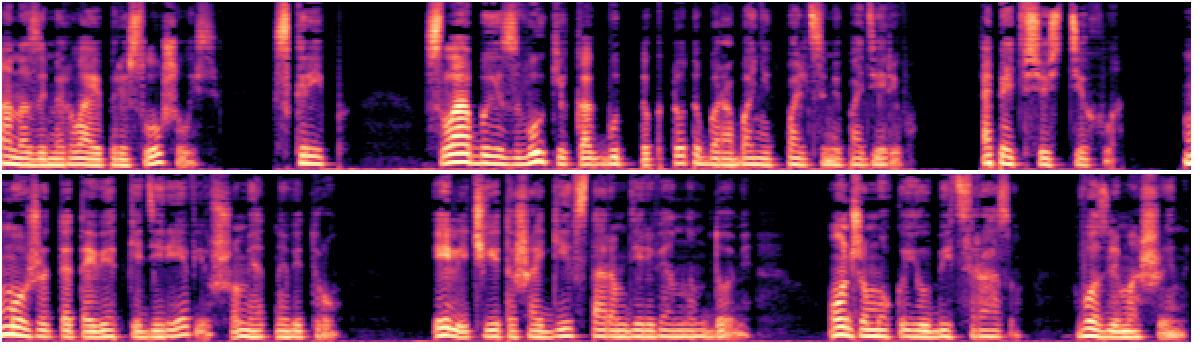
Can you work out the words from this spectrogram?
Она замерла и прислушалась. Скрип. Слабые звуки, как будто кто-то барабанит пальцами по дереву. Опять все стихло. Может, это ветки деревьев шумят на ветру. Или чьи-то шаги в старом деревянном доме. Он же мог ее убить сразу, возле машины.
